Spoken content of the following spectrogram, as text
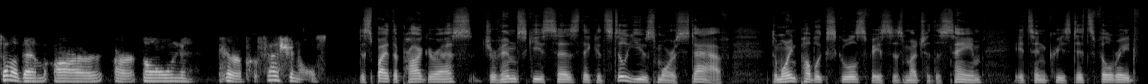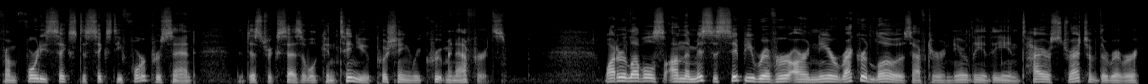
Some of them are our own paraprofessionals. Despite the progress, Dravimsky says they could still use more staff. Des Moines Public Schools faces much of the same. It's increased its fill rate from 46 to 64 percent. The district says it will continue pushing recruitment efforts. Water levels on the Mississippi River are near record lows after nearly the entire stretch of the river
